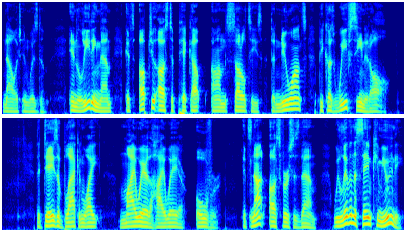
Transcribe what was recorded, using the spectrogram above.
knowledge, and wisdom. In leading them, it's up to us to pick up on the subtleties, the nuance, because we've seen it all. The days of black and white, my way or the highway, are over. It's not us versus them. We live in the same community.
